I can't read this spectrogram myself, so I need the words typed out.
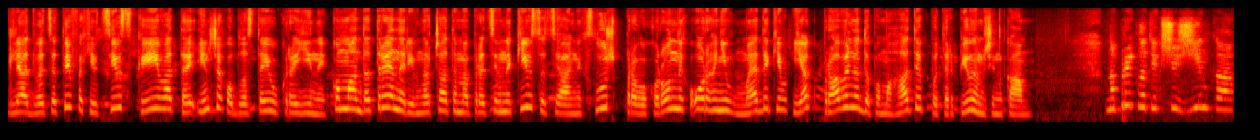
для 20 фахівців з Києва та інших областей України. Команда тренерів навчатиме працівників соціальних служб, правоохоронних органів, медиків, як правильно допомагати потерпілим жінкам. Наприклад, якщо жінка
